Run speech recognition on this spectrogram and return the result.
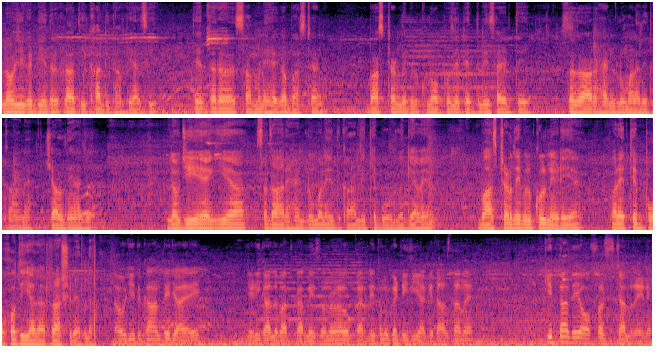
ਲਓ ਜੀ, ਗੱਡੀ ਇੱਧਰ ਖੜਾਤੀ ਖਾਲੀ ਥਾਂ ਪਿਆ ਸੀ ਤੇ ਇੱਧਰ ਸਾਹਮਣੇ ਹੈਗਾ ਬੱਸ ਸਟੈਂਡ। ਬੱਸ ਸਟੈਂਡ ਦੇ ਬਿਲਕੁਲ ਆਪੋਜ਼ਿਟ ਇੱਧਰਲੀ ਸਾਈਡ ਤੇ ਸਰਦਾਰ ਹੈਂਡਲੂਮ ਵਾਲਿਆਂ ਦੀ ਦੁਕਾਨ ਹੈ। ਚੱਲਦੇ ਹਾਂ ਅੱਜ। ਲਓ ਜੀ, ਇਹ ਹੈਗੀ ਆ ਸਰਦਾਰ ਹੈਂਡਲੂਮ ਵਾਲੇ ਦੀ ਦੁਕਾਨ ਜਿੱਥੇ ਬੋਰਡ ਲੱਗਿਆ ਹੋਇਆ। ਬੱਸ ਸਟੈਂਡ ਦੇ ਬਿਲਕੁਲ ਨੇੜੇ ਆ ਪਰ ਇੱਥੇ ਬਹੁਤ ਹੀ ਜ਼ਿਆਦਾ ਰਸ਼ ਰਹਿੰਦਾ। ਲਓ ਜੀ, ਦੁਕਾਨ ਤੇ ਜਾਏ ਜਿਹੜੀ ਗੱਲਬਾਤ ਕਰਨੀ ਸੀ ਉਹਨਾਂ ਨਾਲ, ਉਹ ਕਰ ਲਈ। ਤੁਹਾਨੂੰ ਗੱਡੀ 'ਚ ਹੀ ਆ ਕੇ ਦੱਸਦਾ ਮੈਂ ਕਿੱਦਾਂ ਦੇ ਆਫਰਸ ਚੱਲ ਰਹੇ ਨੇ।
